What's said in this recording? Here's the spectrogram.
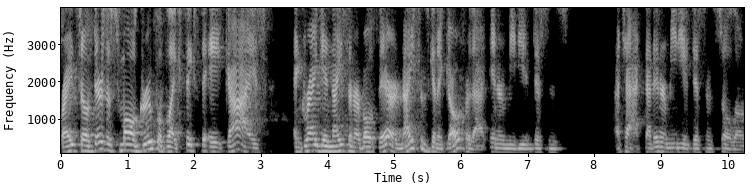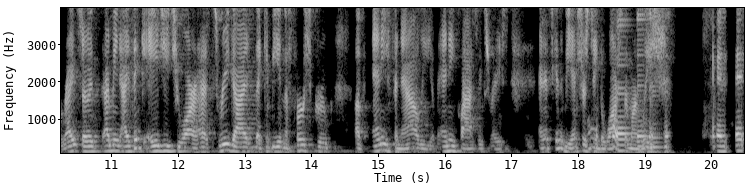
right? So if there's a small group of like six to eight guys, and Greg and Naesen are both there, Naesen's going to go for that intermediate distance attack, that intermediate distance solo, right? So, I mean, I think AG2R has three guys that can be in the first group of any finale of any classics race. And it's going to be interesting to watch them unleash. And, and,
